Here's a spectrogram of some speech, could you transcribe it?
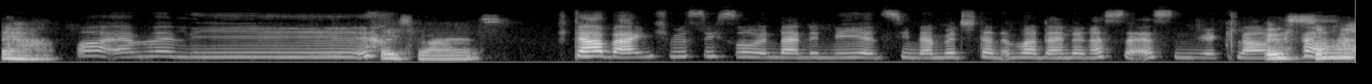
ja, Oh, Emily. ich weiß. Ich glaube, eigentlich müsste ich so in deine Nähe ziehen, damit ich dann immer deine Reste essen mir klauen Ist so. kann.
